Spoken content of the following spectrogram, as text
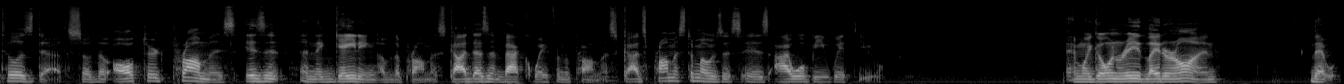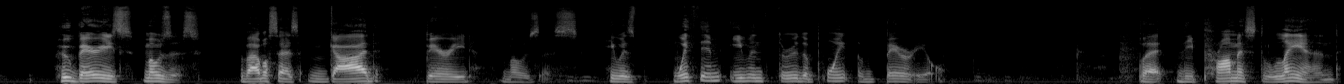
till his death. So the altered promise isn't a negating of the promise. God doesn't back away from the promise. God's promise to Moses is, I will be with you. And we go and read later on that who buries Moses? The Bible says God buried Moses. He was with him even through the point of burial. But the promised land,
